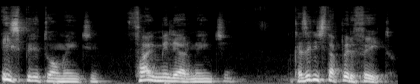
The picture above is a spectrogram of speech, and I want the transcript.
espiritualmente, familiarmente, não quer dizer que a gente está perfeito.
